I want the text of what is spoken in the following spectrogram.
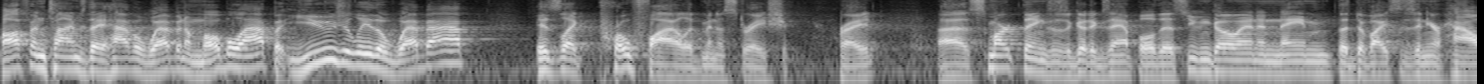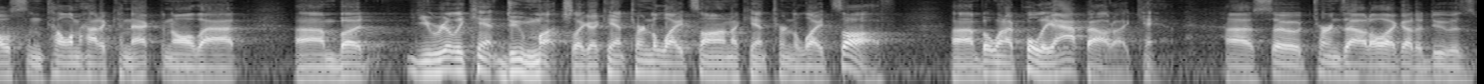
Oftentimes they have a web and a mobile app, but usually the web app is like profile administration, right? Uh, SmartThings is a good example of this. You can go in and name the devices in your house and tell them how to connect and all that, um, but you really can't do much. Like I can't turn the lights on, I can't turn the lights off. Uh, but when I pull the app out, I can. Uh, so it turns out all I got to do is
